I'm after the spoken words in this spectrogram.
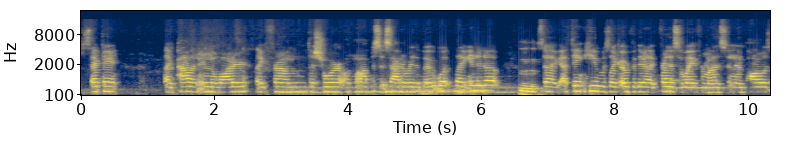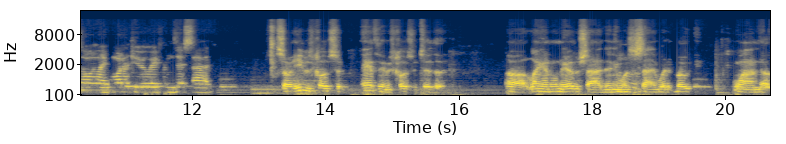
second like pilot in the water, like from the shore on the opposite side of where the boat what like ended up. Mm. So like I think he was like over there like furthest away from us, and then Paul was only like one or two away from this side. So he was closer. Anthony was closer to the uh, land on the other side than he was the side where the boat wound up.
